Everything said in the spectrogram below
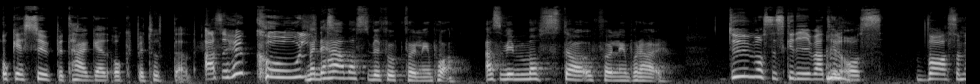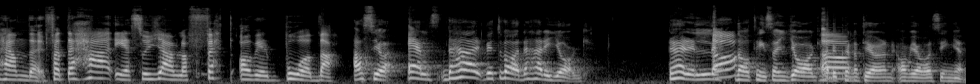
och är supertaggad och betuttad. Alltså hur coolt? Men det här måste vi få uppföljning på. Alltså vi måste ha uppföljning på det här. Du måste skriva till oss vad som händer för att det här är så jävla fett av er båda. Alltså jag älskar, det här, vet du vad? Det här är jag. Det här är lätt Ja. någonting som jag hade Ja. kunnat göra om jag var singel.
